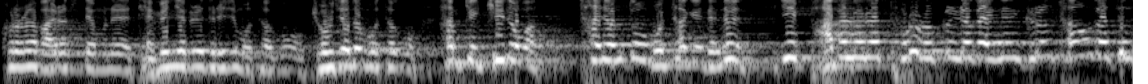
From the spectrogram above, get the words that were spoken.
코로나 바이러스 때문에 대면 예배를 드리지 못하고 교제도 못하고 함께 기도와 찬양도 못하게 되는 이 바벨론의 포로로 끌려가 있는 그런 상황 같은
